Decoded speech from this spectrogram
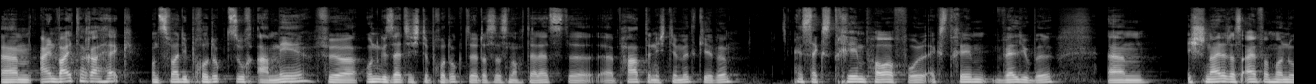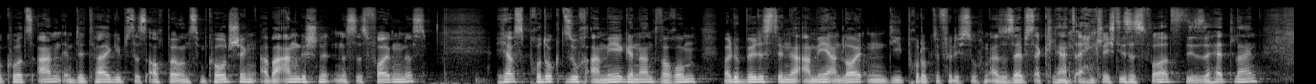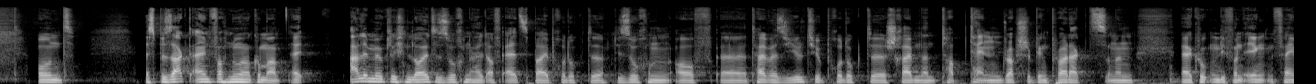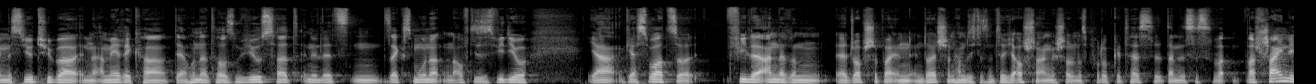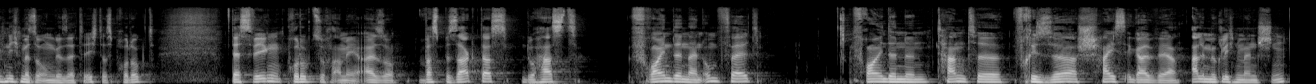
ähm, ein weiterer Hack, und zwar die Produktsucharmee für ungesättigte Produkte, das ist noch der letzte äh, Part, den ich dir mitgebe, ist extrem powerful, extrem valuable. Ähm, Ich schneide das einfach mal nur kurz an. Im Detail gibt es das auch bei uns im Coaching, aber angeschnitten ist es folgendes. Ich habe es Produktsucharmee genannt. Warum? Weil du bildest dir eine Armee an Leuten, die Produkte für dich suchen. Also selbsterklärend eigentlich dieses Wort, diese Headline. Und es besagt einfach nur, guck mal, alle möglichen Leute suchen halt auf Ads bei Produkte. Die suchen auf äh, teilweise YouTube-Produkte, schreiben dann Top 10 Dropshipping Products und dann äh, gucken die von irgendeinem famous YouTuber in Amerika, der 100.000 Views hat in den letzten sechs Monaten auf dieses Video. Ja, guess what? So, viele anderen äh, Dropshipper in, in Deutschland haben sich das natürlich auch schon angeschaut und das Produkt getestet. Dann ist es wa wahrscheinlich nicht mehr so ungesättigt, das Produkt. Deswegen Produktsucharmee. Also, was besagt das? Du hast Freunde in dein Umfeld, Freundinnen, Tante, Friseur, scheißegal wer, alle möglichen Menschen,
